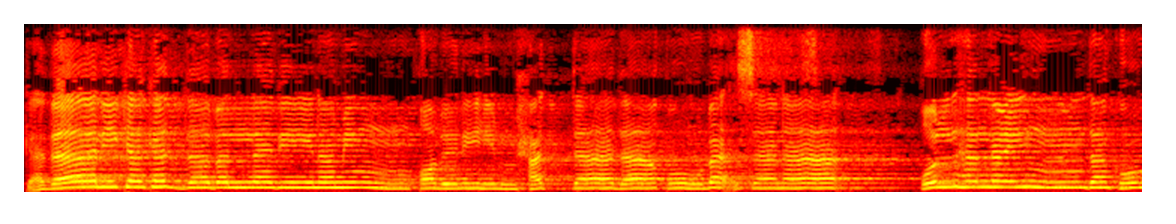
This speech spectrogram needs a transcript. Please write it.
كذلك كذب الذين من قبلهم حتى ذاقوا بأسنا. قل هل عندكم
